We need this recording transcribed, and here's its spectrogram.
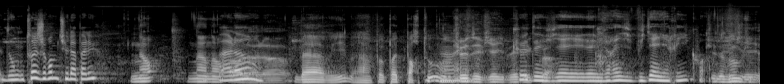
Donc toi, Jérôme, tu l'as pas lu? Non, non, non. Bah alors Oh là là. Bah oui, bah, on peut pas être partout. hein. Ouais. Que des vieilles Que BD, des quoi. vieilles, des vraies vieilleries quoi. Que des vieilles-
